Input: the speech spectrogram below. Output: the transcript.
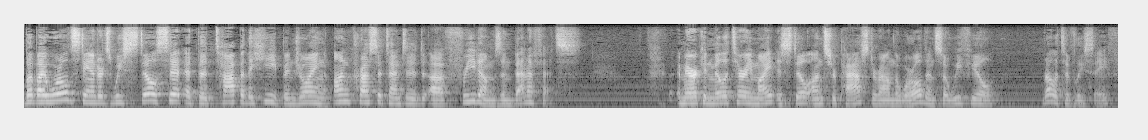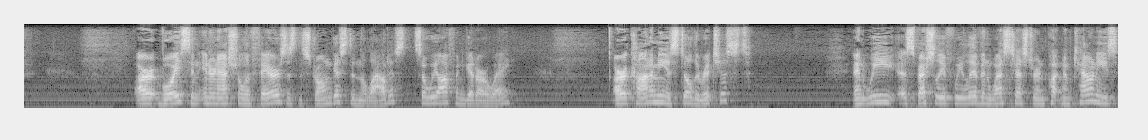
But by world standards, we still sit at the top of the heap, enjoying unprecedented uh, freedoms and benefits. American military might is still unsurpassed around the world, and so we feel relatively safe. Our voice in international affairs is the strongest and the loudest, so we often get our way. Our economy is still the richest. And we, especially if we live in Westchester and Putnam counties,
